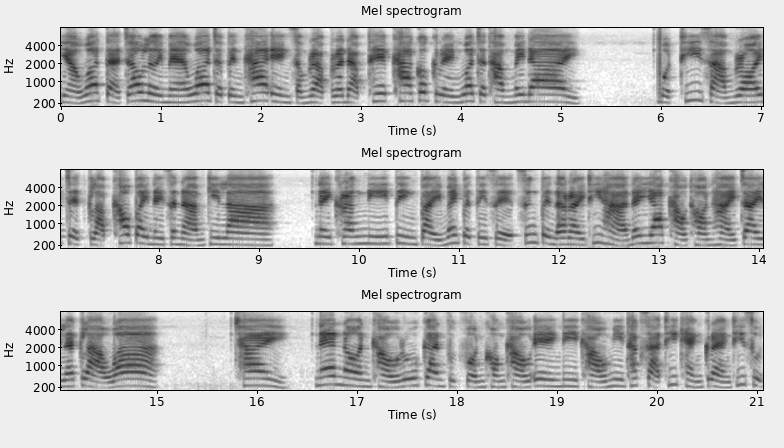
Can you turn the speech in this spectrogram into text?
อย่าว่าแต่เจ้าเลยแม้ว่าจะเป็นข้าเองสำหรับระดับเทพข้าก็เกรงว่าจะทำไม่ได้ บทที่ 307 กลับเข้าไปในสนามกีฬา ในครั้งนี้ติงไปไม่ปฏิเสธ ซึ่งเป็นอะไรที่หาได้ยากเขาถอนหายใจและกล่าวว่า ใช่ แน่นอนเขารู้การฝึกฝนของเขาเองดีเขามีทักษะที่แข็งแกร่งที่สุด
